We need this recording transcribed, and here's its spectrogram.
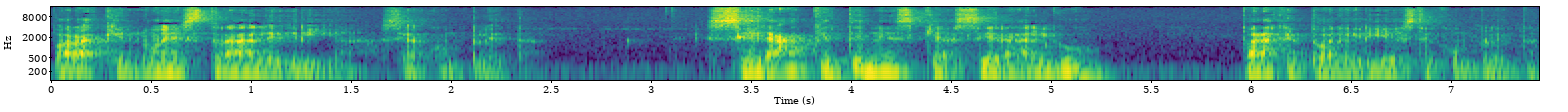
para que nuestra alegría sea completa. ¿Será que tenés que hacer algo para que tu alegría esté completa?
